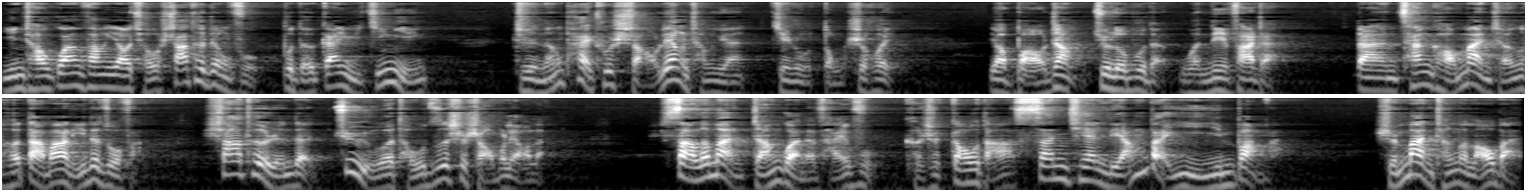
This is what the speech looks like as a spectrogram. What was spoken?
英超官方要求沙特政府不得干预经营，只能派出少量成员进入董事会，要保障俱乐部的稳定发展。但参考曼城和大巴黎的做法。沙特人的巨额投资是少不了了，萨勒曼掌管的财富可是高达三千两百亿英镑啊，是曼城的老板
